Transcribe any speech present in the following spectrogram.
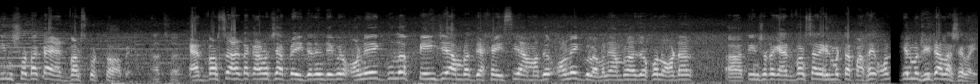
তিনশো টাকা অ্যাডভান্স করতে হবে আচ্ছা অ্যাডভান্স একটা কারণ হচ্ছে আপনি ইদানিং দেখবেন অনেকগুলো পেজে আমরা দেখাইছি আমাদের অনেকগুলো মানে আমরা যখন অর্ডার তিনশো টাকা অ্যাডভান্স আর হেলমেটটা পাঠাই অনেক হেলমেট রিটার্ন আসে ভাই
